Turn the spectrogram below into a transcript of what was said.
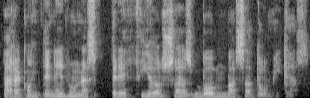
para contener unas preciosas bombas atómicas.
